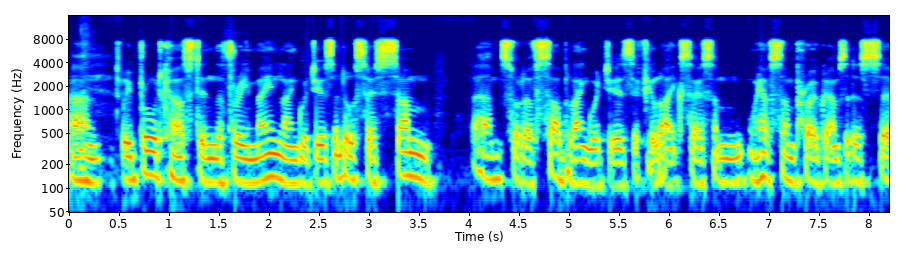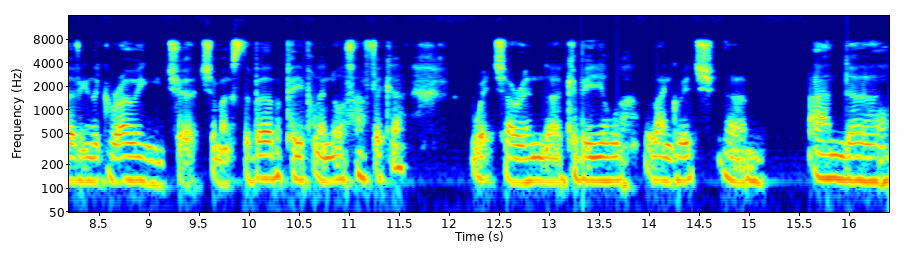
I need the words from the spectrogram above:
And we broadcast in the three main languages and also some um, sort of sub languages, if you like. So some we have some programs that are serving the growing church amongst the Berber people in North Africa, which are in the Kabyle language. Um, and uh,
